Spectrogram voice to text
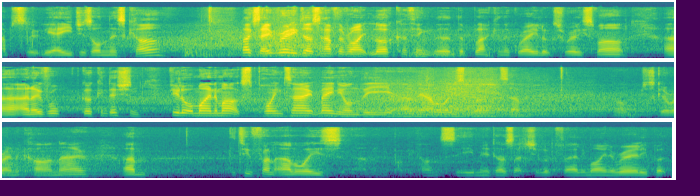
absolutely ages on this car. Like I say it really does have the right look. I think the, the black and the grey looks really smart uh, and overall good condition. A few little minor marks to point out mainly on the, uh, the alloys but um, I'll just go around the car now. Um, two front alloys I mean, you probably can't see I mean it does actually look fairly minor really but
